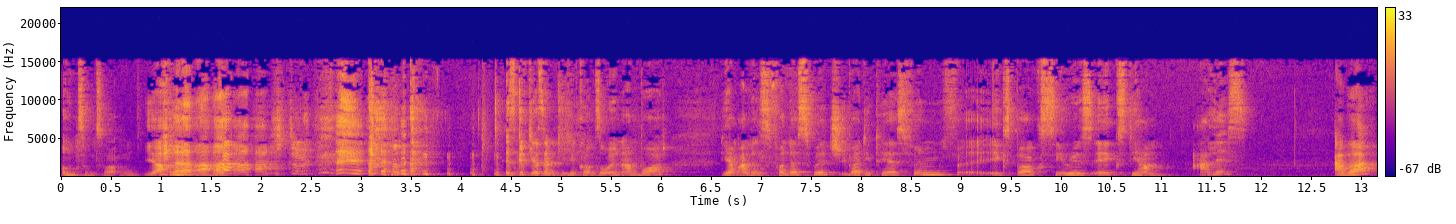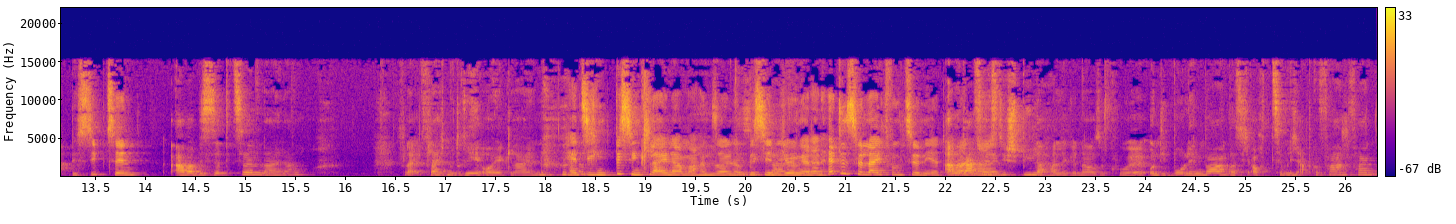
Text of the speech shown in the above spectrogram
Und zum Zocken. Ja. Stimmt. es gibt ja sämtliche Konsolen an Bord. Die haben alles. Von der Switch über die PS5, äh, Xbox Series X, die haben alles. Aber bis 17 Aber bis 17 leider. Vielleicht, vielleicht mit Rehäuglein. hätte sich ein bisschen kleiner machen sollen, ein bisschen bisschen kleiner. jünger, dann hätte es vielleicht funktioniert. Aber, dafür nein. ist die Spielerhalle genauso cool. Und die Bowlingbahn, was ich auch ziemlich abgefahren fand.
